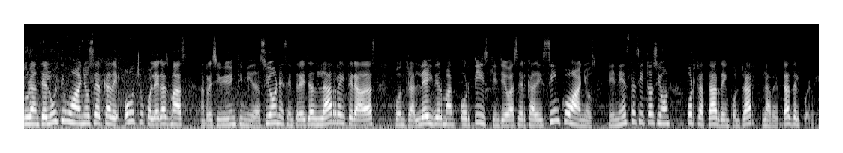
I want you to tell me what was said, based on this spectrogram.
Durante el último año, cerca de ocho colegas más han recibido intimidaciones, entre ellas las reiteradas contra Leiderman Ortiz, quien lleva cerca de cinco años en esta situación por tratar de encontrar la verdad del pueblo.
